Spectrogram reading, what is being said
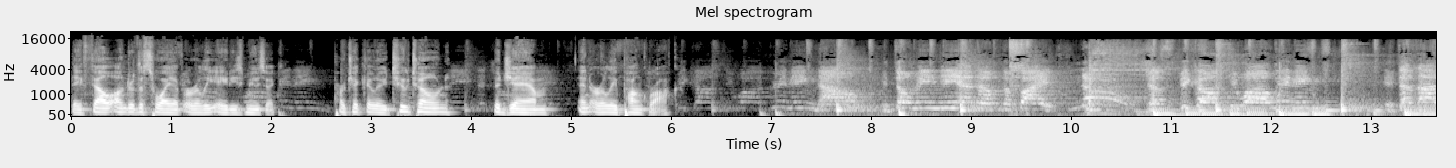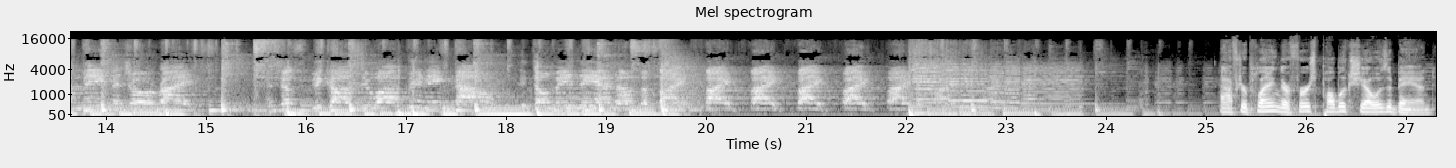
they fell under the sway of early 80s music, particularly two tone, the jam, and early punk rock. because After playing their first public show as a band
